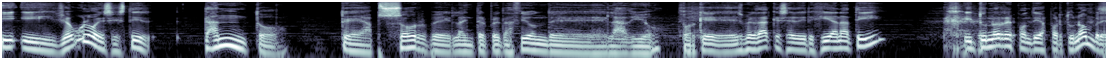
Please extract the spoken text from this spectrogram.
Y, y yo vuelvo a insistir, tanto te absorbe la interpretación de Eladio, porque es verdad que se dirigían a ti y tú no respondías por tu nombre.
